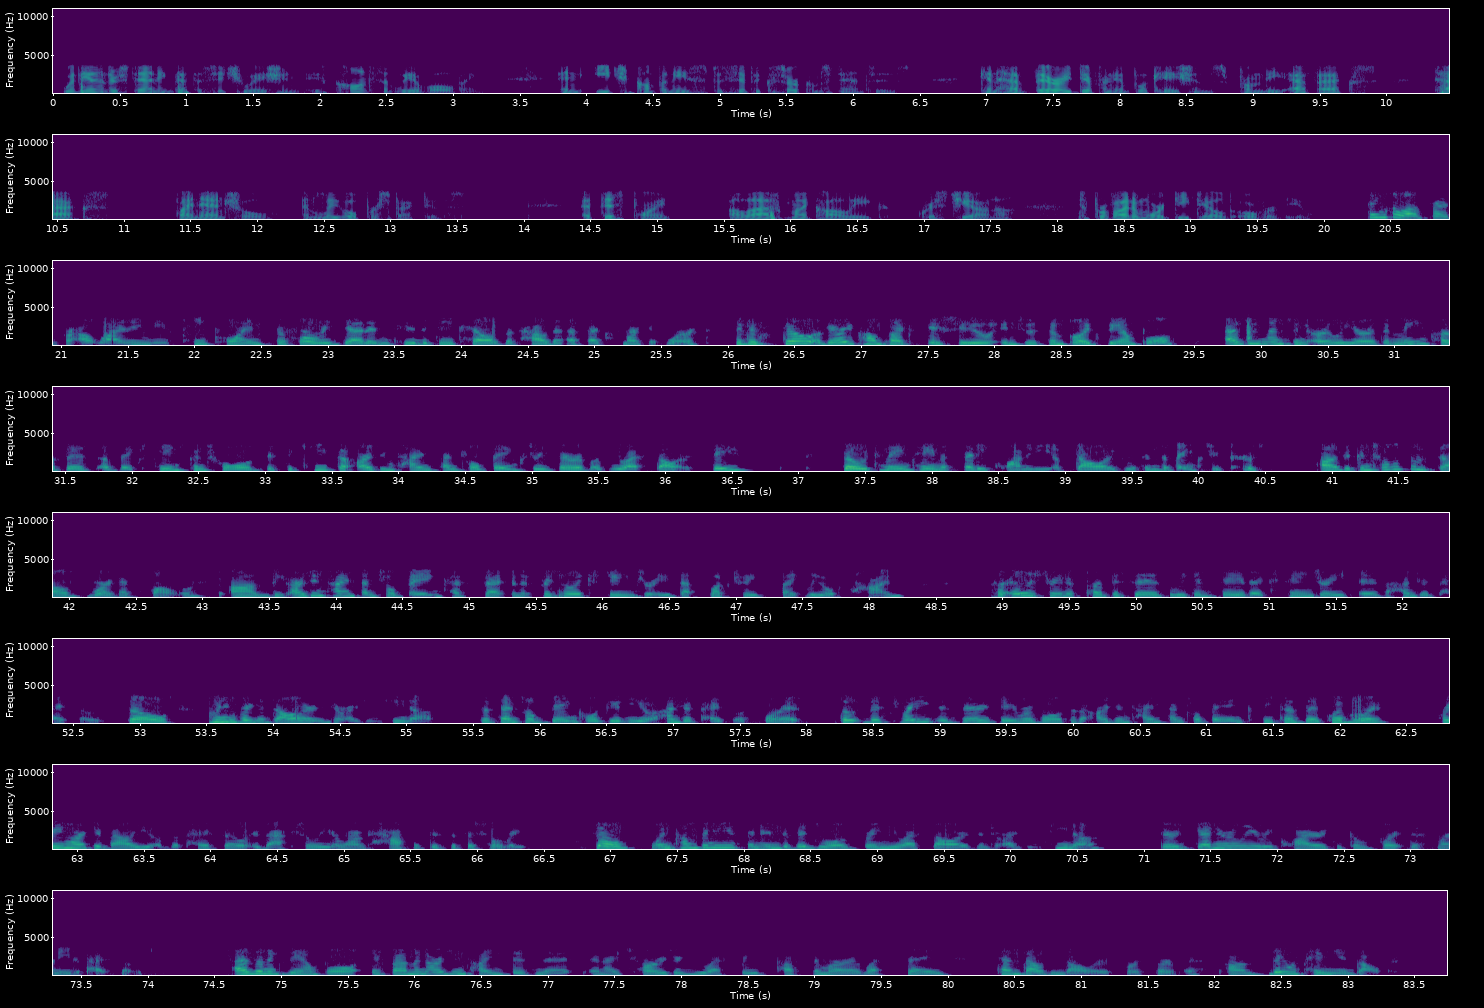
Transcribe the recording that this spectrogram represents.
with the understanding that the situation is constantly evolving, and each company's specific circumstances can have very different implications from the FX, tax, financial, and legal perspectives. At this point, I'll ask my colleague, Cristiana, to provide a more detailed overview. Thanks a lot, Fred, for outlining these key points before we get into the details of how the FX market works. To distill a very complex issue into a simple example, as we mentioned earlier, the main purpose of the exchange controls is to keep the Argentine Central Bank's reserve of US dollars safe, so to maintain a steady quantity of dollars within the bank's reserves. Uh, the controls themselves work as follows. Um, the Argentine Central Bank has set an official exchange rate that fluctuates slightly over time. For illustrative purposes, we can say the exchange rate is 100 pesos. So when you bring a dollar into Argentina, the central bank will give you 100 pesos for it. So this rate is very favorable to the Argentine central bank because the equivalent free market value of the peso is actually around half of this official rate. So when companies and individuals bring US dollars into Argentina, they're generally required to convert this money to pesos. As an example, if I'm an Argentine business and I charge a US based customer, let's say $10,000 for a service, um, they would pay me in dollars.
